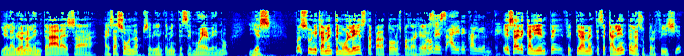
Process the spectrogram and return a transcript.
y el avión al entrar a esa, a esa zona, pues evidentemente se mueve, ¿no? Y es pues únicamente molesta para todos los pasajeros. O sea, es aire caliente. Es aire caliente, efectivamente se calienta en la superficie.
